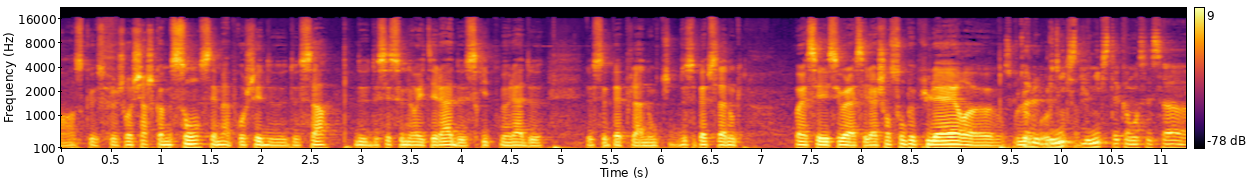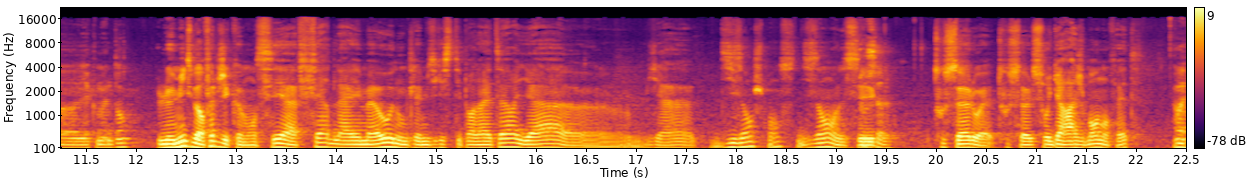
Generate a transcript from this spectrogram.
Enfin, ce, que, ce que je recherche comme son, c'est m'approcher de, de, ça, de, de ces sonorités-là, de ce rythme-là, de, de ce pep-là. Donc, de ce peps-là. Donc, voilà, c'est voilà, la chanson populaire. Euh, le, le, mix, le mix, t'as commencé ça euh, il y a combien de temps? Le mix, bah, en fait, j'ai commencé à faire de la MAO, donc la musique assistée par ordinateur, il y a euh, il y a 10 ans, je pense. 10 ans, c'est. Tout seul Tout seul, ouais, tout seul, sur GarageBand en fait. Ouais.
